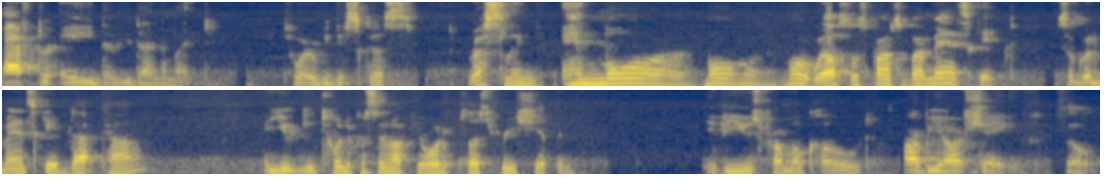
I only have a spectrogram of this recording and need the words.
after AEW Dynamite. It's where we discuss wrestling and more, more, more. We're also sponsored by Manscaped. So go to manscaped.com and you can get 20% off your order plus free shipping if you use promo code RBRShave. So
